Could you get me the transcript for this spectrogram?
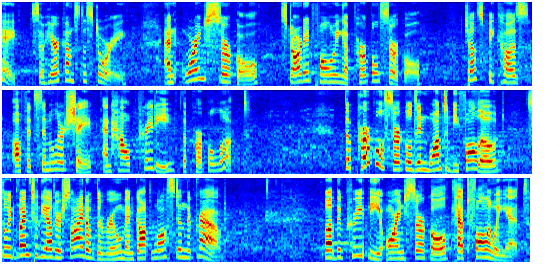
Okay, so here comes the story. An orange circle started following a purple circle just because of its similar shape and how pretty the purple looked. The purple circle didn't want to be followed, so it went to the other side of the room and got lost in the crowd. But the creepy orange circle kept following it.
